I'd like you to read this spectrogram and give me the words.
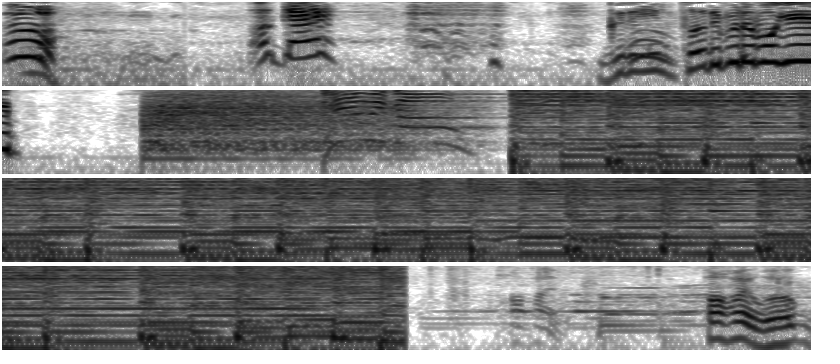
うんオッケーグリーントリプルボギーパー5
